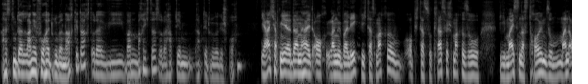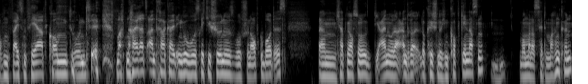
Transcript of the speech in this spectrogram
Hast du da lange vorher drüber nachgedacht oder wie, wann mache ich das oder habt ihr, habt ihr drüber gesprochen? Ja, ich habe mir dann halt auch lange überlegt, wie ich das mache, ob ich das so klassisch mache, so wie die meisten das träumen, so Mann auf einem weißen Pferd kommt und macht einen Heiratsantrag halt irgendwo, wo es richtig schön ist, wo es schon aufgebaut ist. Ähm, ich hatte mir auch so die eine oder andere Location durch den Kopf gehen lassen, mhm. wo man das hätte machen können.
